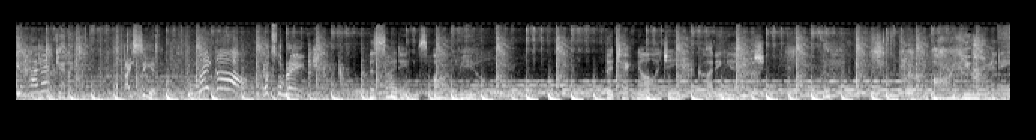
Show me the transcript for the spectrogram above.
you have it? I get it. I see it. Let go! What's the range? The are real. The technology cutting edge. Are you ready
